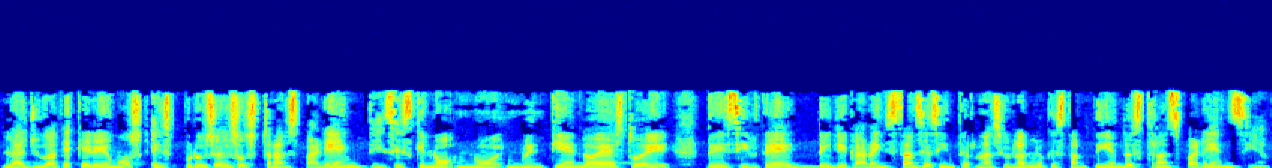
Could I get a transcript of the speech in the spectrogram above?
la ayuda que queremos es procesos transparentes. Es que no, no, no entiendo esto de, decir de, de llegar a instancias internacionales lo que están pidiendo es transparencia.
